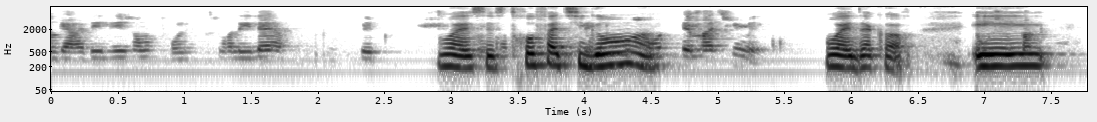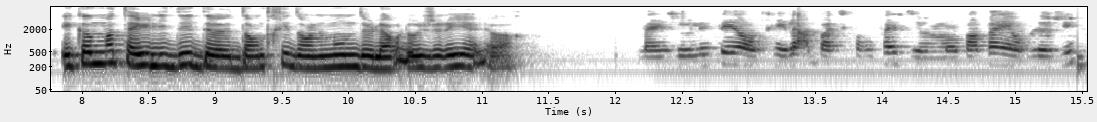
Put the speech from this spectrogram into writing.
regarder les gens les, sur les lèvres. Mais Ouais, c'est trop fatigant. C'est m'assumer. Ouais, d'accord. Et, et comment tu as eu l'idée de- d'entrer dans le monde de l'horlogerie alors? Mais je laissais entrer là parce qu'en fait, mon papa est horloger.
